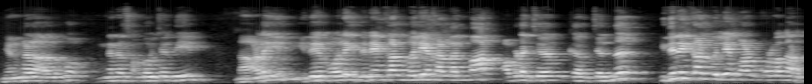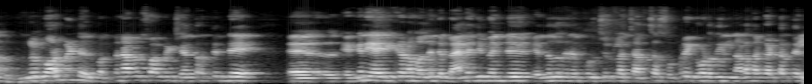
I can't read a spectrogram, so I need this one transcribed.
ഞങ്ങൾ അതിപ്പോ ഇങ്ങനെ സംഭവിച്ചെന്ത് ചെയ്യും? നാളെയും ഇതേപോലെ ഇതിനേക്കാൾ വലിയ കള്ളന്മാർ അവിടെ ചെന്ന് ഇതിനേക്കാൾ വലിയ കൊള്ള നടത്തും. നിങ്ങൾക്ക് ഓർമ്മയുണ്ട് പത്മനാഭസ്വാമി ക്ഷേത്രത്തിന്റെ എങ്ങനെയായിരിക്കണം അതിന്റെ മാനേജ്മെന്റ് എന്നുള്ളതിനെ കുറിച്ചുള്ള ചർച്ച സുപ്രീം കോടതിയിൽ നടന്ന ഘട്ടത്തിൽ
